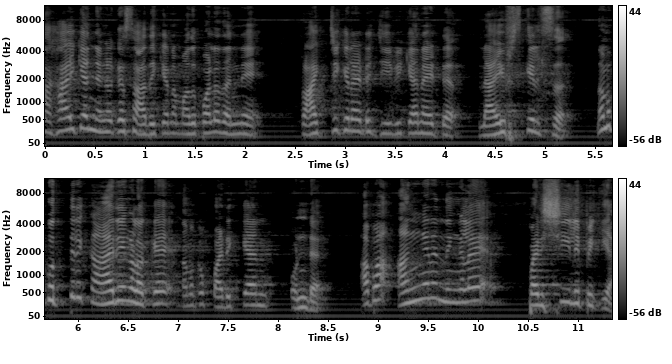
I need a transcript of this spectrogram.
സഹായിക്കാൻ ഞങ്ങൾക്ക് സാധിക്കണം. അതുപോലെ തന്നെ പ്രാക്ടിക്കലായിട്ട് ജീവിക്കാനായിട്ട് ലൈഫ് സ്കിൽസ് നമുക്ക് ഒത്തിരി കാര്യങ്ങളൊക്കെ നമുക്ക് പഠിക്കാൻ ഉണ്ട്. അപ്പോൾ അങ്ങനെ നിങ്ങളെ പരിശീലിപ്പിക്കുക.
